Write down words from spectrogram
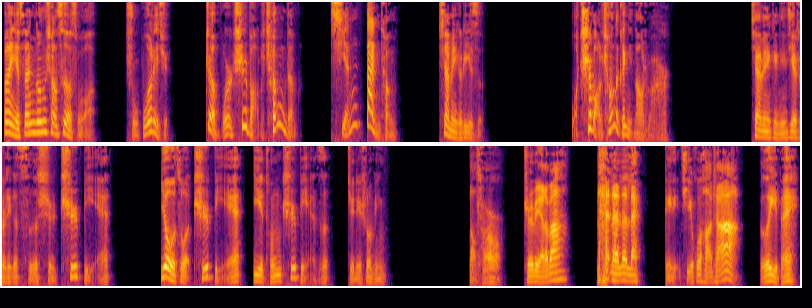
半夜三更上厕所数玻璃去，这不是吃饱了撑的吗？咸蛋疼。下面一个例子，我吃饱了撑的跟你闹着玩儿下面给您介绍这个词是“吃瘪”，又做“吃瘪”，一同吃瘪子。举例说明：老头儿吃瘪了吧？来来来来，给你沏壶好茶，喝一杯，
